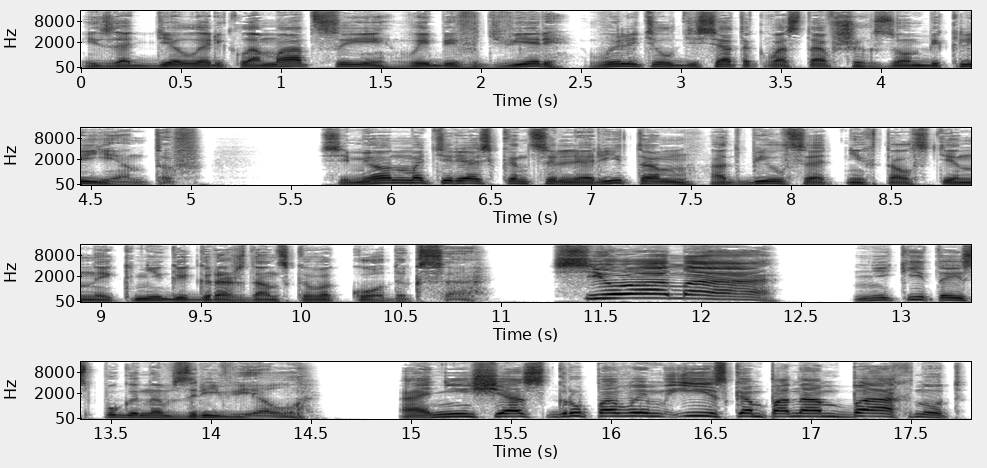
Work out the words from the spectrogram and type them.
Из отдела рекламации, выбив дверь, вылетел десяток восставших зомби-клиентов. Семен, матерясь канцеляритом, отбился от них толстенной книгой Гражданского кодекса. «Сема!» Никита испуганно взревел. «Они сейчас групповым иском по нам бахнут!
